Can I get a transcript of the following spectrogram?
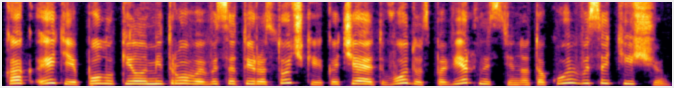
как эти полукилометровой высоты росточки качают воду с поверхности на такую высотищу.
